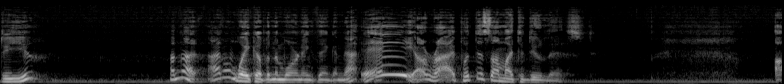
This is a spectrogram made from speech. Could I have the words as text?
Do you? I'm not, I don't wake up in the morning thinking that, hey, all right, put this on my to do list. Uh,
